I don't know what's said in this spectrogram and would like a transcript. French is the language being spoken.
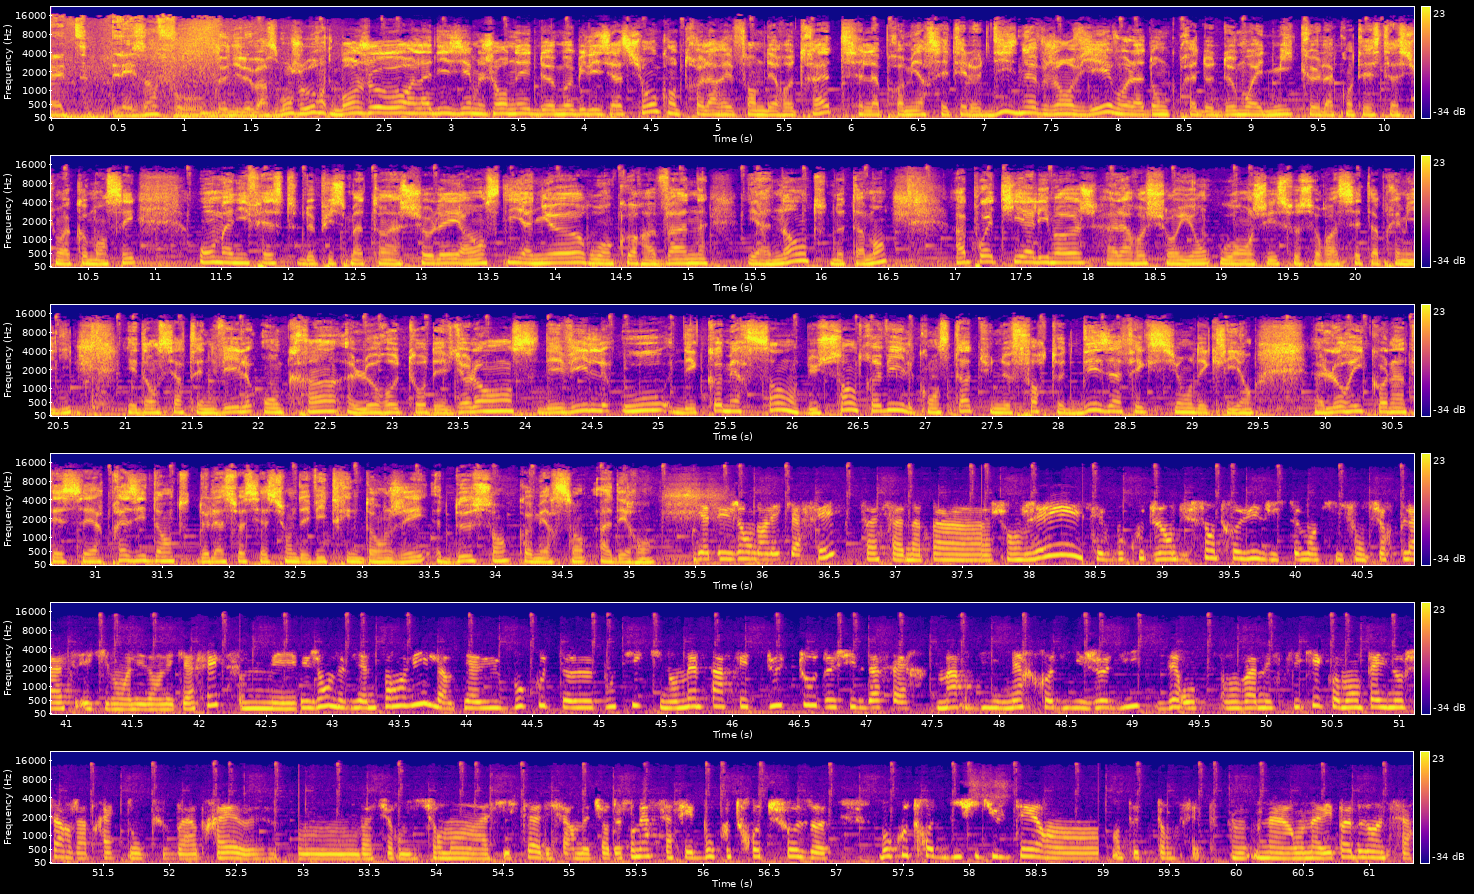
Alouette, les infos. Denis Lebars, bonjour. Bonjour, la dixième journée de mobilisation contre la réforme des retraites. La première, c'était le 19 janvier. Voilà donc près de deux mois et demi que la contestation a commencé. On manifeste depuis ce matin à Cholet, à Ancenis, à Niort ou encore à Vannes et à Nantes notamment. À Poitiers, à Limoges, à La Roche-sur-Yon ou Angers, ce sera cet après-midi. Et dans certaines villes, on craint le retour des violences, des villes où des commerçants du centre-ville constatent une forte désaffection des clients. Laurie Colin-Tesser, présidente de l'association des vitrines d'Angers, 200 commerçants adhérents. Il y a des gens dans les cafés, ça, ça n'a pas changé. C'est beaucoup de gens du centre-ville justement qui sont sur place et qui vont aller dans les cafés. Mais les gens ne viennent pas en ville. Il y a eu beaucoup de boutiques qui n'ont même pas fait du tout de chiffre d'affaires. Mardi, mercredi, jeudi, zéro. On va m'expliquer comment on paye nos charges après. Donc bah, après, euh, on va sûrement assister à des fermetures de commerce. Ça fait beaucoup trop de choses, beaucoup trop de difficultés en, en peu de temps en fait. On n'avait pas besoin de ça.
